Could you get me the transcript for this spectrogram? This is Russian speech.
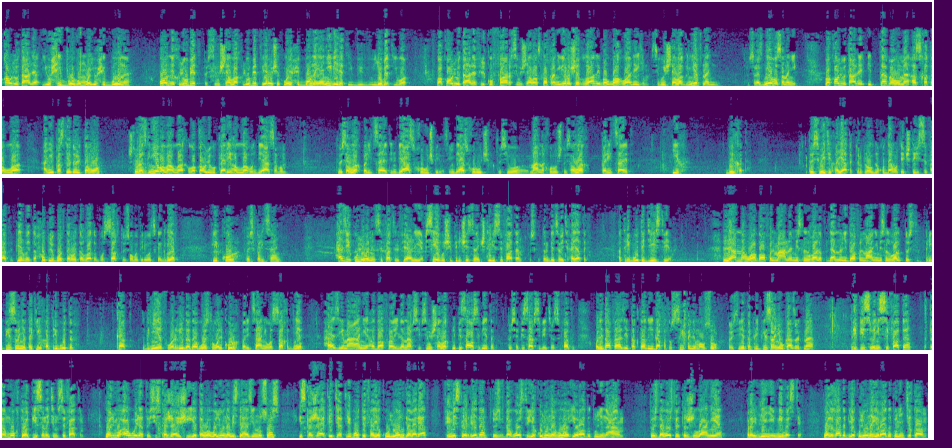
Вакаулю та'аля юхиббухум ва юхиббуна. Он их любит, то есть Всевышний Аллах любит верующих, ва юхиббуна, и они верят, любят его. Вакаулю та'аля филь куфар, Всевышний Аллах сказал про неверующих, гадиб Аллаху алейхим. Всевышний Аллах гнев на, то есть разгневался на них. Вакаулю та'аля иттабау ма асхат Аллах. Они последовали тому, что разгневало Аллах, вакаулю кариха Аллаху биасахум. То есть Аллах порицает инбиас, хуруч переводится. Инбиас, хуруч. То есть его манна, хуруч. То есть Аллах порицает их выход. То есть в этих аятах, которые приводят на худам, у тебя четыре сифата. Первый это хуб, любовь, второй это гада, боссах, то есть оба переводятся как гнев, и кур, то есть порицание. Хази куллюга мин сифат фиалия. Все вышеперечисленные четыре сифата, то есть, которые говорятся в этих аятах, атрибуты действия. Ляннаху адаф мисль галиб, лянна лидаф мисль галиб, то есть приписывание таких атрибутов, как гнев, варрида, довольство, валькурх, порицание, вассахат, гнев, хази маани адафа или навси. Всевышний Аллах приписал себе это, то есть описав себе этим сифатом. Валидафа ази тактада идафату сиф или маусу. То есть это приписывание указывает на приписывание сифата к тому, кто описан этим сифатом. Вальму ауля, то есть искажающий это вавалю на месте хази нусус, искажают эти атрибуты, фаякулюн, говорят, фемисль рида, то есть в довольстве, якулюна гуа и радату линаам. То есть довольство это желание проявления милости. Вальгадаб якулюна и радату линтикам.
